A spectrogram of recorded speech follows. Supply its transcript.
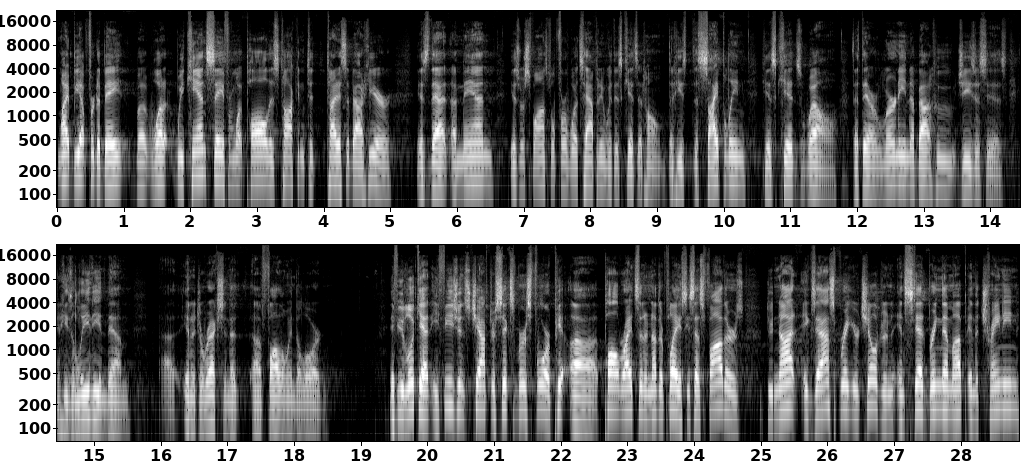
might be up for debate, but what we can say from what Paul is talking to Titus about here is that a man is responsible for what's happening with his kids at home, that he's discipling his kids well, that they are learning about who Jesus is, and he's leading them uh, in a direction that uh, following the Lord. If you look at Ephesians chapter 6 verse 4, uh, Paul writes in another place, he says, "Fathers, do not exasperate your children, instead, bring them up in the training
